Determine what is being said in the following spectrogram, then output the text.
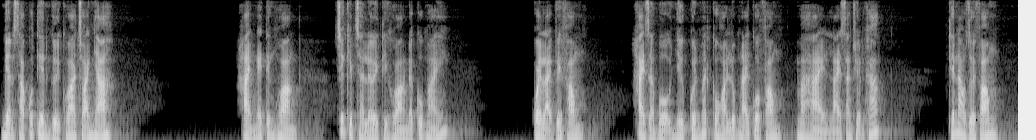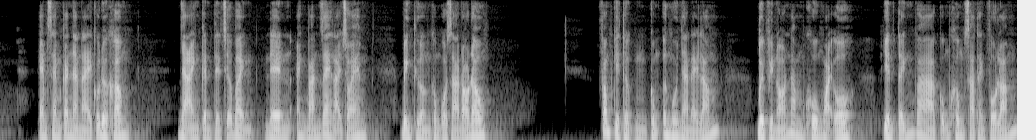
Miễn sao có tiền gửi qua cho anh nha. Hải nghe tiếng Hoàng. Chưa kịp trả lời thì Hoàng đã cúp máy. Quay lại với Phong. Hải giả bộ như quên mất câu hỏi lúc nãy của Phong mà Hải lái sang chuyện khác. Thế nào rồi Phong? Em xem căn nhà này có được không? Nhà anh cần tiền chữa bệnh nên anh bán rẻ lại cho em, bình thường không có giá đó đâu. Phong kỳ thực cũng ưng ngôi nhà này lắm, bởi vì nó nằm khu ngoại ô, yên tĩnh và cũng không xa thành phố lắm.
